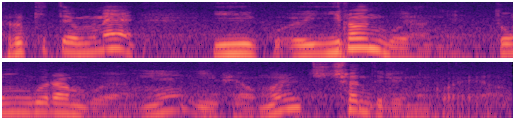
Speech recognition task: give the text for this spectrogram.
그렇기 때문에 이 이런 모양의 동그란 모양의 이 병을 추천드리는 거예요.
